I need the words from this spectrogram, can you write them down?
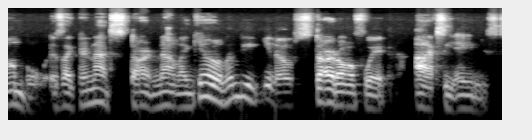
humble. It's like they're not starting out like, yo, let me, you know, start off with Oxy 80s.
